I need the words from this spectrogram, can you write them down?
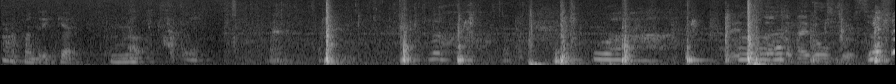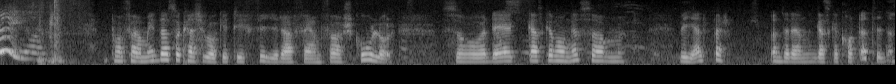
Att man dricker. Mm. På en förmiddag så kanske vi åker till fyra, fem förskolor. Så det är ganska många som vi hjälper under den ganska korta tiden.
